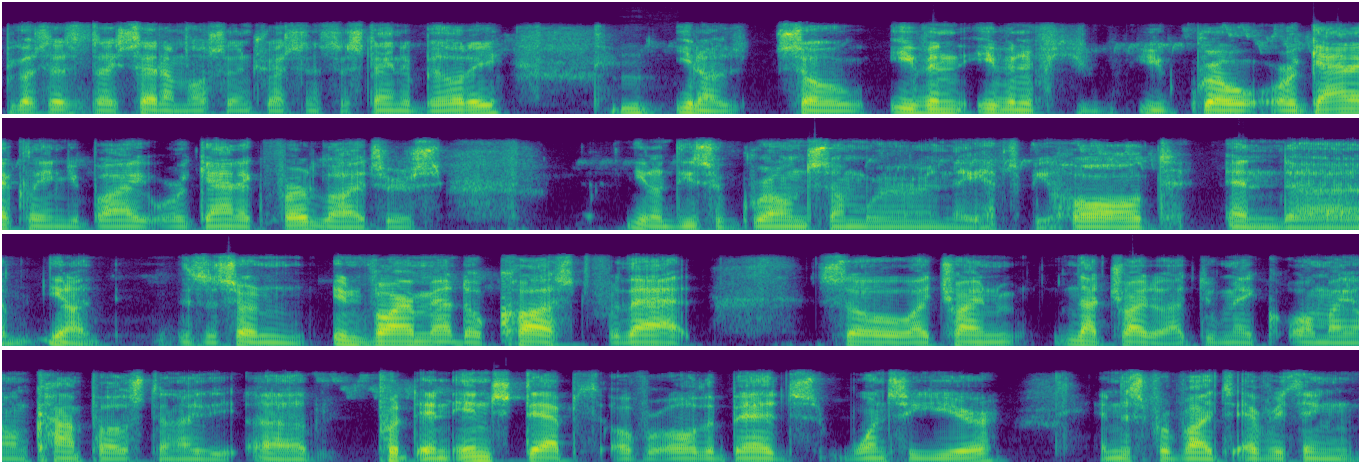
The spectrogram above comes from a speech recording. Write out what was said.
because as I said, I'm also interested in sustainability. Mm. You know, so even even if you you grow organically and you buy organic fertilizers, you know these are grown somewhere and they have to be hauled, and uh, you know there's a certain environmental cost for that. So I try and not try to. I do make all my own compost, and I uh, put an inch depth over all the beds once a year, and this provides everything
